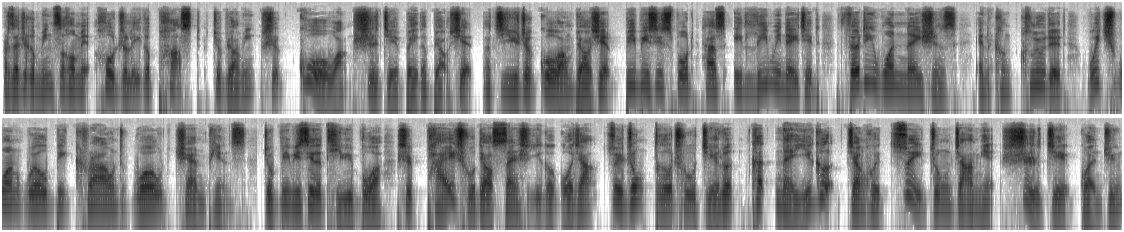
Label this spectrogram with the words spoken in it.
而在这个名词后面后置了一个 past，就表明是过往世界杯的表现。那基于这过往表现，BBC Sport has eliminated thirty-one nations and concluded which one will be crowned world champions。就 BBC 的体育部啊，是排除掉三十一个国家，最终得出结论，看哪一个将会最终加冕世界冠军。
